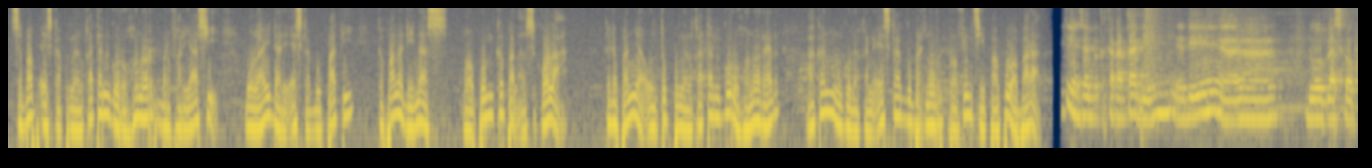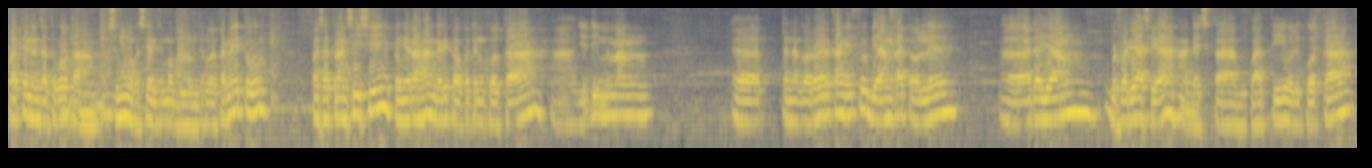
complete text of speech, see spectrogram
Sebab SK pengangkatan guru honor bervariasi mulai dari SK Bupati, Kepala Dinas, maupun Kepala Sekolah. Ke depannya untuk pengangkatan guru honorer akan menggunakan SK Gubernur Provinsi Papua Barat. Itu yang saya katakan tadi. Jadi eh, 12 kabupaten dan satu kota, semua kasihan semua belum terbayar. Karena itu masa transisi penyerahan dari kabupaten kota. Nah, jadi memang eh, tenaga honorer kan itu diangkat oleh eh, ada yang bervariasi ya, ada SK bupati, wali kota,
